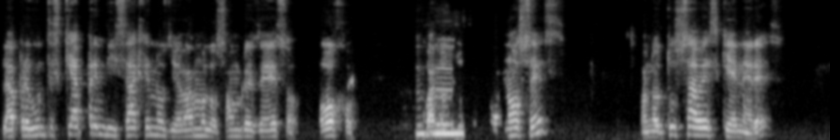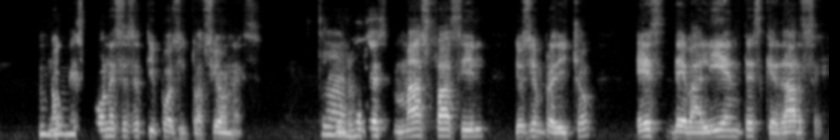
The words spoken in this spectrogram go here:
La pregunta es qué aprendizaje nos llevamos los hombres de eso. Ojo, cuando tú te conoces, cuando tú sabes quién eres, no te expones a ese tipo de situaciones. Claro. Entonces, más fácil, yo siempre he dicho, es de valientes quedarse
